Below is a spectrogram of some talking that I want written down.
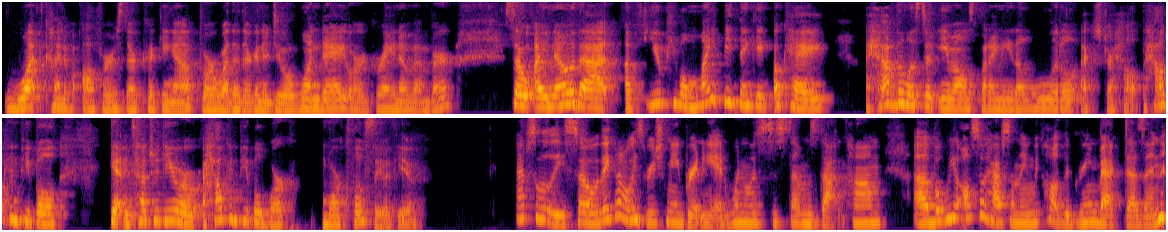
what kind of offers they're cooking up or whether they're going to do a one day or a gray November. So, I know that a few people might be thinking, okay, I have the list of emails, but I need a little extra help. How can people get in touch with you or how can people work more closely with you? Absolutely. So they can always reach me, Brittany at winwithsystems.com. Uh, but we also have something we call it the Greenback Dozen.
